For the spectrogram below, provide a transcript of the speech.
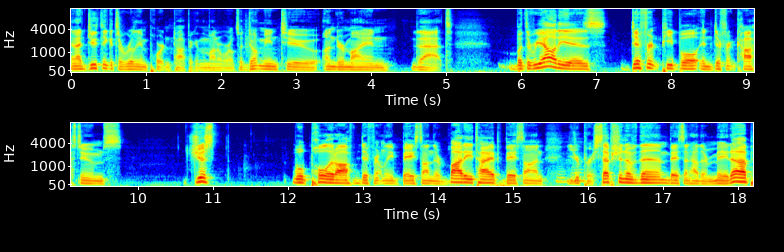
and I do think it's a really important topic in the modern world. So don't mean to undermine that, but the reality is, different people in different costumes just will pull it off differently based on their body type, based on your mm-hmm. perception of them, based on how they're made up.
